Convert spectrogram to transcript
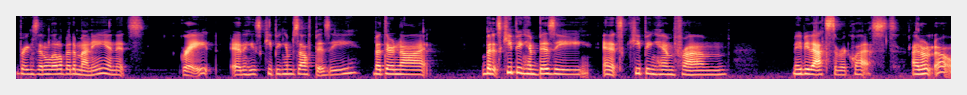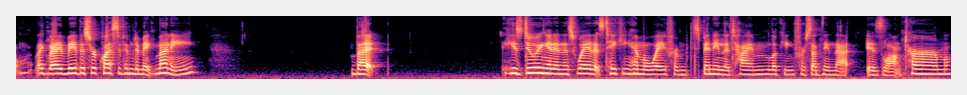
brings in a little bit of money, and it's great. And he's keeping himself busy, but they're not. But it's keeping him busy, and it's keeping him from Maybe that's the request. I don't know. Like, I made this request of him to make money, but he's doing it in this way that's taking him away from spending the time looking for something that is long term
